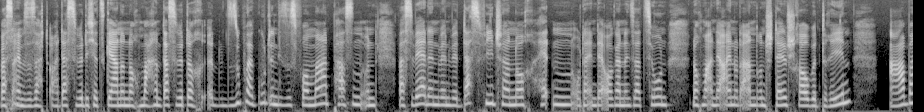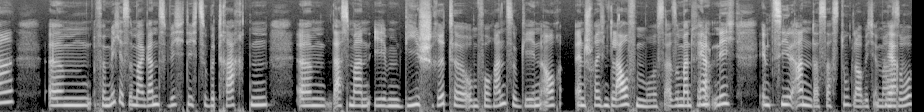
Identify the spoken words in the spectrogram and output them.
was einem so sagt, oh, das würde ich jetzt gerne noch machen, das wird doch äh, super gut in dieses Format passen und was wäre denn, wenn wir das Feature noch hätten oder in der Organisation nochmal an der einen oder anderen Stellschraube drehen. Aber ähm, für mich ist immer ganz wichtig zu betrachten, ähm, dass man eben die Schritte, um voranzugehen, auch entsprechend laufen muss. Also man fängt ja. nicht im Ziel an, das sagst du, glaube ich, immer ja. so.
